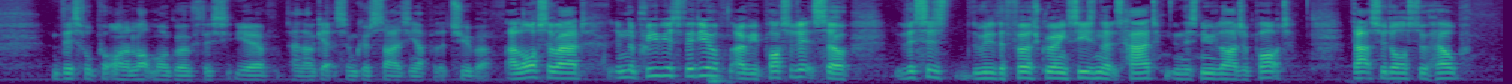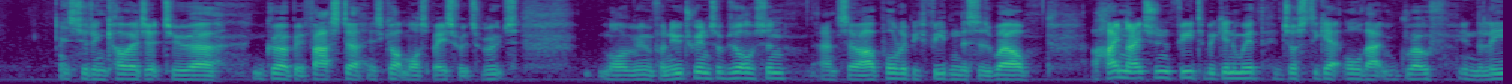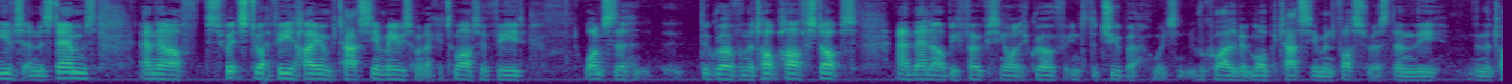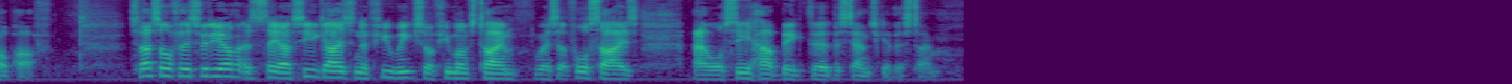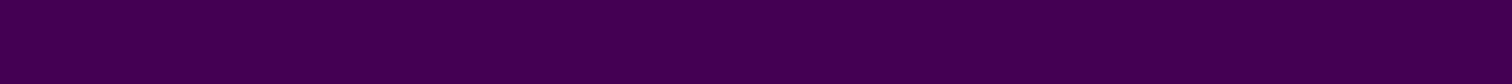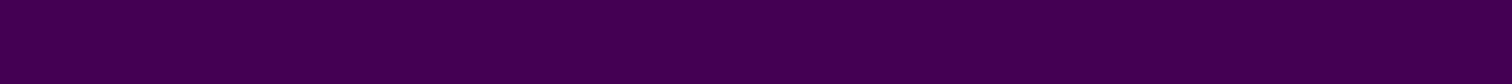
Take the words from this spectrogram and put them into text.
this will put on a lot more growth this year and I'll get some good sizing up of the tuber. I'll also add, in the previous video I repotted it so this is really the first growing season that it's had in this new larger pot. That should also help. It should encourage it to uh, grow a bit faster. It's got more space for its roots, more room for nutrients absorption and so I'll probably be feeding this as well a high nitrogen feed to begin with just to get all that growth in the leaves and the stems and then I'll switch to a feed higher in potassium maybe something like a tomato feed once the, the growth on the top half stops and then I'll be focusing on its growth into the tuber which requires a bit more potassium and phosphorus than the, than the top half. So that's all for this video. As I say, I'll see you guys in a few weeks or a few months time where it's at full size and we'll see how big the, the stems get this time.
